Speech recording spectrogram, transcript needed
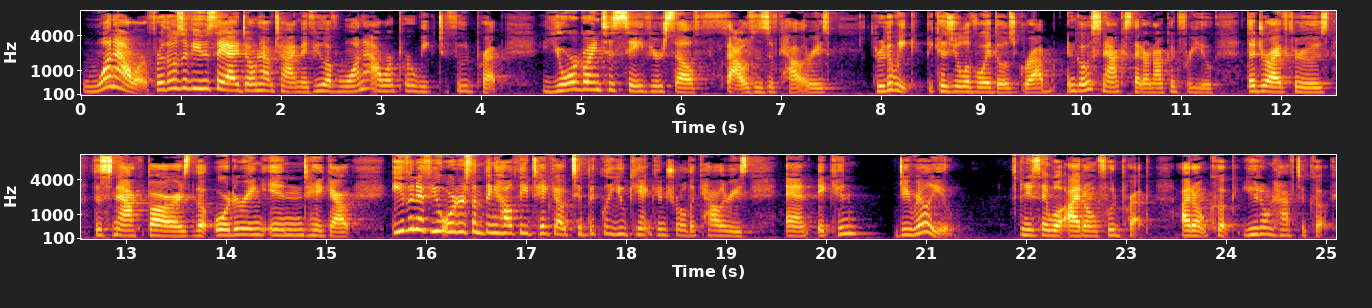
one hour, for those of you who say, I don't have time, if you have one hour per week to food prep, you're going to save yourself thousands of calories through the week because you'll avoid those grab and go snacks that are not good for you, the drive throughs, the snack bars, the ordering in takeout. Even if you order something healthy takeout, typically you can't control the calories and it can derail you. And you say, Well, I don't food prep. I don't cook. You don't have to cook.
